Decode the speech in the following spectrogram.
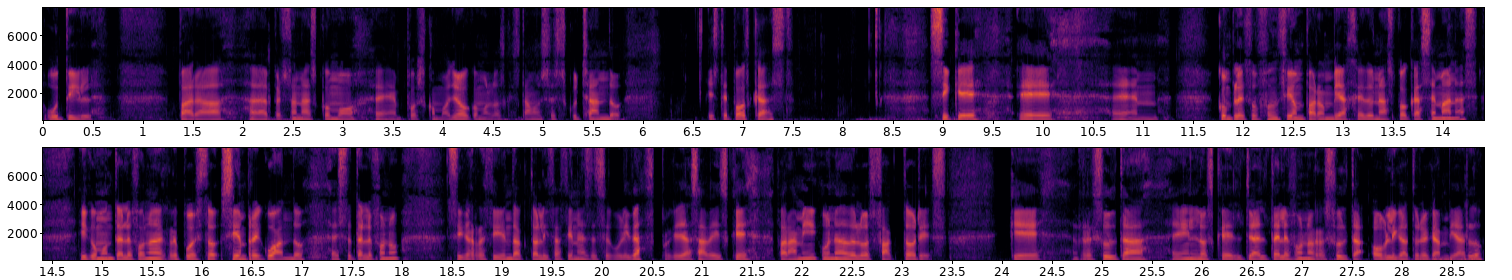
útil para eh, personas como, eh, pues como yo, como los que estamos escuchando este podcast, sí que em, cumple su función para un viaje de unas pocas semanas y como un teléfono de repuesto siempre y cuando este teléfono siga recibiendo actualizaciones de seguridad, porque ya sabéis que para mí uno de los factores que resulta en los que ya el teléfono resulta obligatorio cambiarlo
